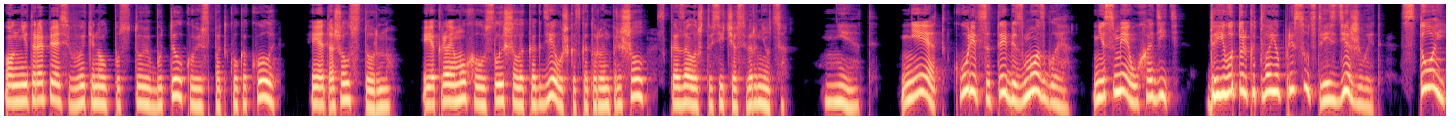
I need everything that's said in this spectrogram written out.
Он, не торопясь, выкинул пустую бутылку из-под Кока-Колы и отошел в сторону. Я краем уха услышала, как девушка, с которой он пришел, сказала, что сейчас вернется. «Нет, нет, курица ты безмозглая, не смей уходить. Да его только твое присутствие сдерживает. Стой!»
